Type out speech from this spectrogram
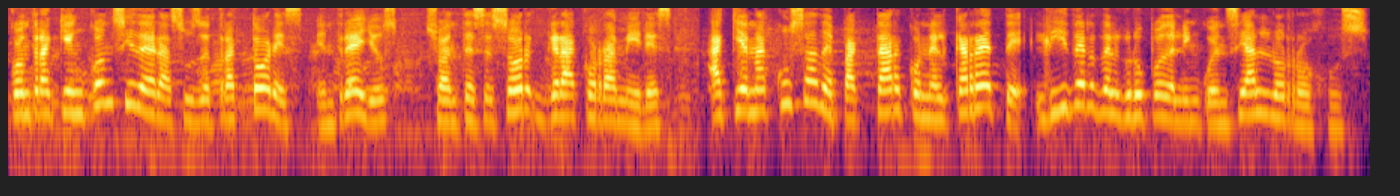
contra quien considera sus detractores, entre ellos su antecesor Graco Ramírez, a quien acusa de pactar con el Carrete, líder del grupo delincuencial Los Rojos.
